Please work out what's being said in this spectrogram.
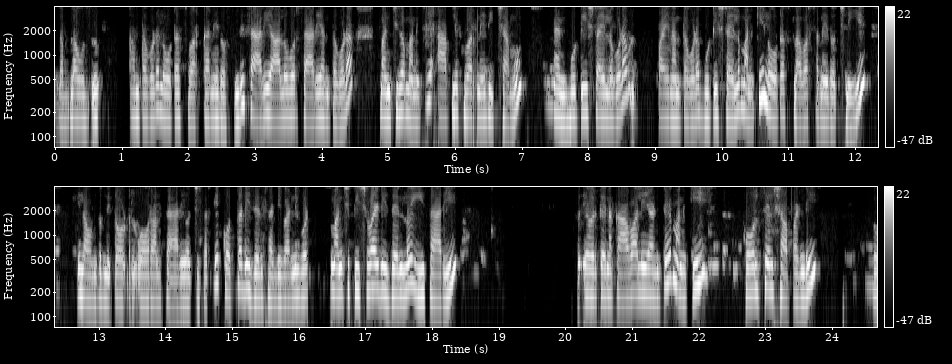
ఇలా బ్లౌజ్ అంతా కూడా లోటస్ వర్క్ అనేది వస్తుంది. శారీ ఆల్ ఓవర్ శారీ అంతా కూడా మంచిగా మనకి ఆప్లిక్ వర్క్ అనేది ఇచ్చాము. అండ్ బూటీ స్టైల్లో కూడా పైన అంతా కూడా బూటీ స్టైల్లో మనకి లోటస్ ఫ్లవర్స్ అనేది వచ్చినాయి. ఇలా ఉంటుంది టోటల్ ఓవరాల్ శారీ వచ్చేసరికి. కొత్త డిజైన్స్ అండి. ఇవన్నీ కూడా మంచి పిచ్వాయ్ డిజైన్లో ఈ శారీ సో ఎవరికైనా కావాలి అంటే మనకి హోల్సేల్ షాప్ అండి. సో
